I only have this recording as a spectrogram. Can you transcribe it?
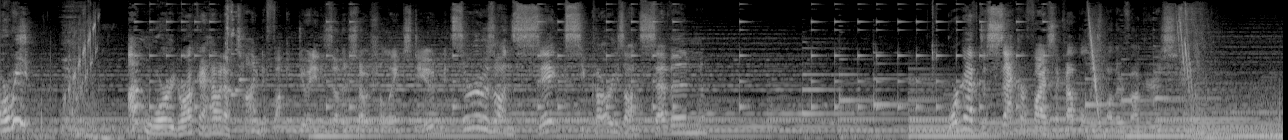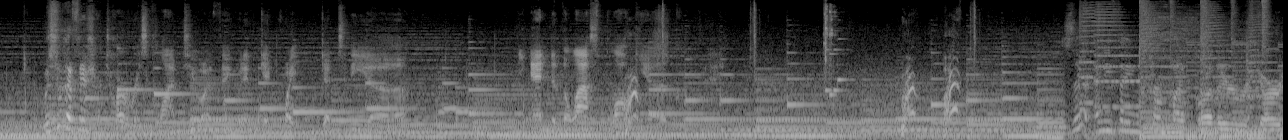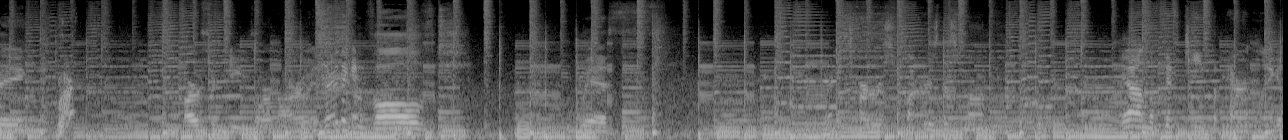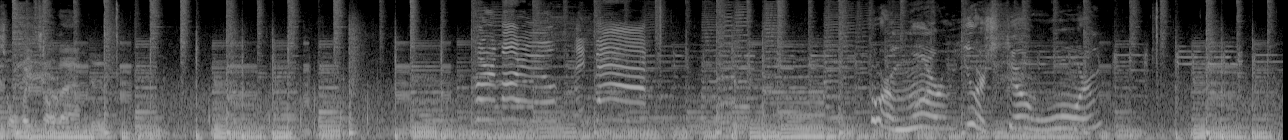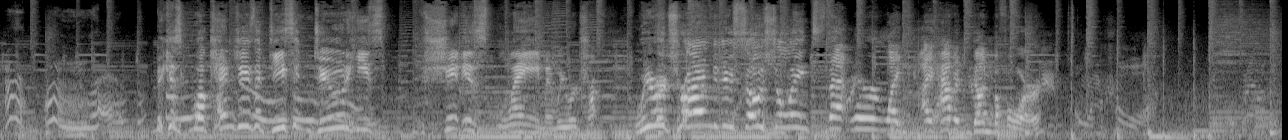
Are we? I'm worried we're not gonna have enough time to fucking do any of these other social links, dude. Mitsuru's on six, Yukari's on seven. We're gonna have to sacrifice a couple of these motherfuckers. We still gotta finish our Tartarus climb too, I think. We didn't get quite get to the uh the end of the last block yet. Is there anything from my brother regarding Arfin Koromaru? Is there anything involved with are there any Tartarus fuckers this month? Yeah, on the 15th apparently. I guess we'll wait till then. Koromaru, you're so warm. Because while Kenji's a decent dude, he's shit is lame, and we were trying we were trying to do social links that were like I haven't done before.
